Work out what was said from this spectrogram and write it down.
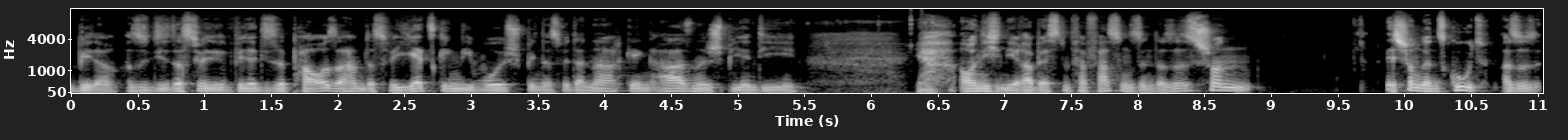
wieder. Also, die, dass wir wieder diese Pause haben, dass wir jetzt gegen die Wolves spielen, dass wir danach gegen Arsenal spielen, die ja auch nicht in ihrer besten Verfassung sind. Also, es ist schon, ist schon ganz gut. Also,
